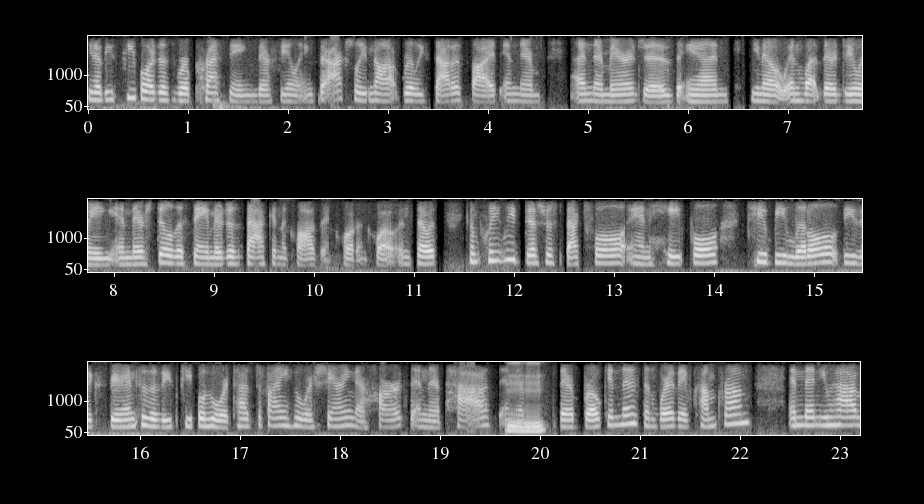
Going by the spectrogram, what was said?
you know, these people are just repressing their feelings. They're actually not really satisfied in their in their marriages and you know in what they're doing, and they're still the same. They're just back in the closet, quote unquote. And so it's completely disrespectful and hateful to belittle these experiences of these people who were testifying, who were sharing their hearts and their past and their, their brokenness and where they've come from. And then you have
